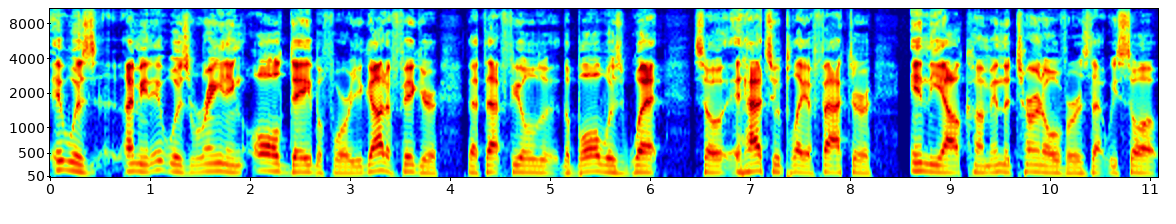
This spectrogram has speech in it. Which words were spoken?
it was. I mean, it was raining all day before. You got to figure that that field, the ball was wet, so it had to play a factor in the outcome, in the turnovers that we saw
